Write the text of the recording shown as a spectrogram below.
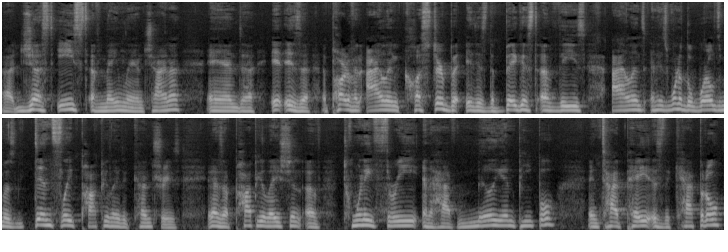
uh, just east of mainland China and uh, it is a, a, part of an island cluster, but it is the biggest of these islands and is one of the world's most densely populated countries. It has a population of 23 and a half million people, and Taipei is the capital.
